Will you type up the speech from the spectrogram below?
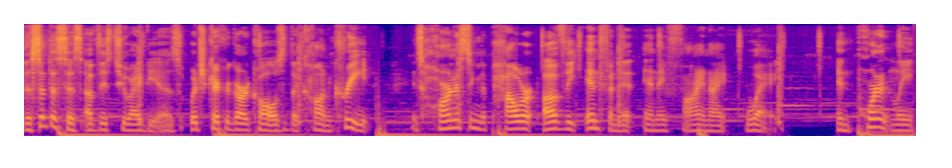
The synthesis of these two ideas, which Kierkegaard calls the concrete, is harnessing the power of the infinite in a finite way. Importantly,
